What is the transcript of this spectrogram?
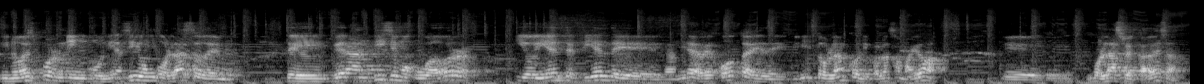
Y no es por ningún, así un golazo de, del grandísimo jugador y oyente fiel de la mira de BJ y de Finito Blanco, Nicolás Amayoa eh, golazo de cabeza.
